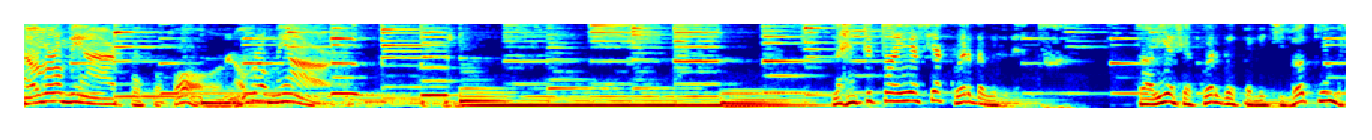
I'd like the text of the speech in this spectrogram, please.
No bromear, por favor, no bromear. La gente todavía se acuerda, Gilberto. Todavía se acuerda de Peluchilote, hombre.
